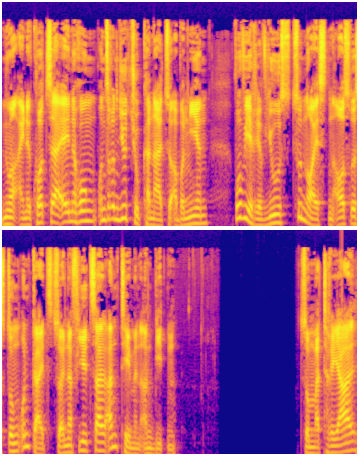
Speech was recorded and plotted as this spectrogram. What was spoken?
Nur eine kurze Erinnerung, unseren YouTube-Kanal zu abonnieren, wo wir Reviews zu neuesten Ausrüstungen und Guides zu einer Vielzahl an Themen anbieten. Zum Material,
